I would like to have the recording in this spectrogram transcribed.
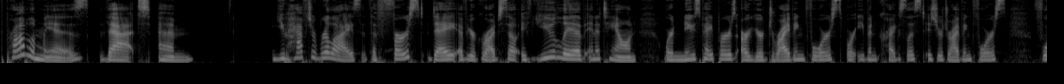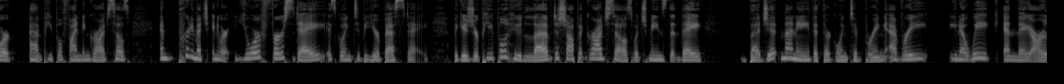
The problem is that um, you have to realize that the first day of your garage sale, if you live in a town where newspapers are your driving force, or even Craigslist is your driving force for uh, people finding garage sales, and pretty much anywhere, your first day is going to be your best day because your people who love to shop at garage sales, which means that they budget money that they're going to bring every you know week and they are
